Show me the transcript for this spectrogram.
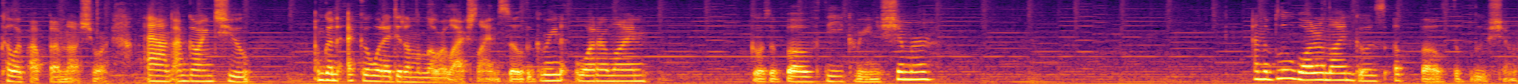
ColourPop, but I'm not sure. And I'm going to, I'm going to echo what I did on the lower lash line. So the green waterline goes above the green shimmer. And the blue waterline goes above the blue shimmer.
